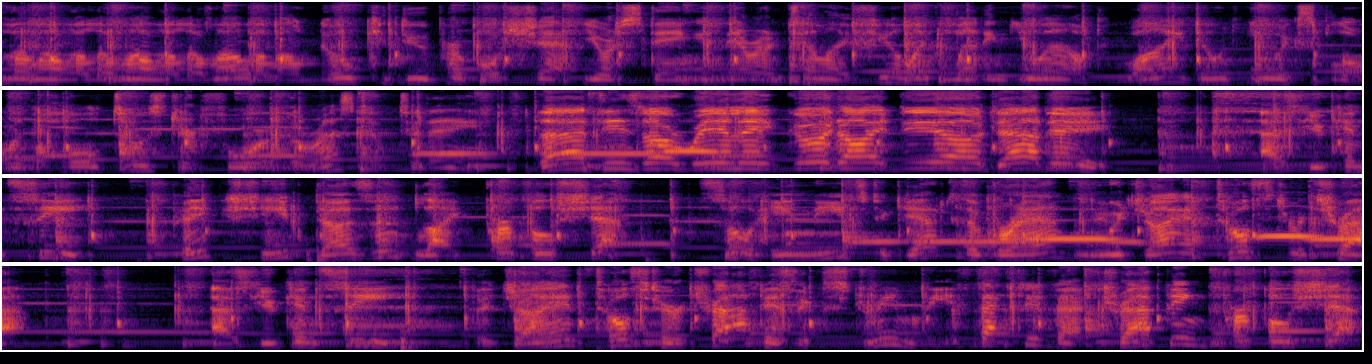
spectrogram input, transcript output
La la la la la la la la la no can do Purple Shep. You're staying in there until I feel like letting you out. Why don't you explore the whole toaster for the rest of today? That is a really good idea, Daddy. As you can see, Pink Sheep doesn't like Purple Shep, so he needs to get the brand new giant toaster trap. As you can see, the giant toaster trap is extremely effective at trapping Purple Shep.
